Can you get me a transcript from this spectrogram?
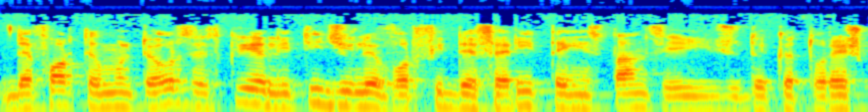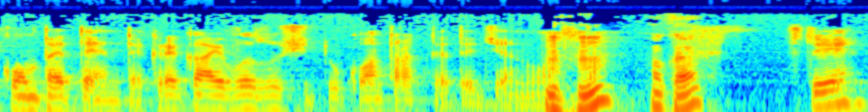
de foarte multe ori se scrie litigiile vor fi deferite instanței judecătorești competente. Cred că ai văzut și tu contracte de genul ăsta. Uh-huh. Okay. Știi?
